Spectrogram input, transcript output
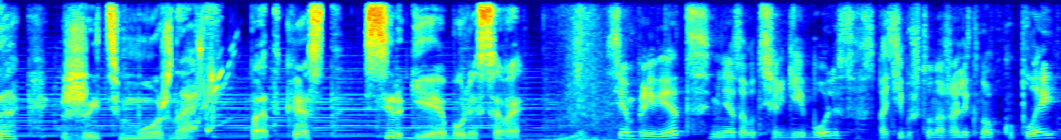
Так жить можно. Подкаст Сергея Болесова. Всем привет, меня зовут Сергей Болесов, спасибо, что нажали кнопку play.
